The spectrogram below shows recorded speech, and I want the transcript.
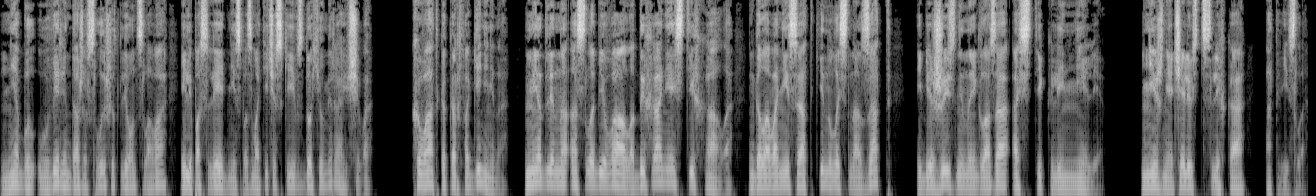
не был уверен даже, слышит ли он слова или последние спазматические вздохи умирающего. Хватка карфагенинина медленно ослабевала, дыхание стихало, голова Ниса откинулась назад, и безжизненные глаза остекленели. Нижняя челюсть слегка отвисла.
